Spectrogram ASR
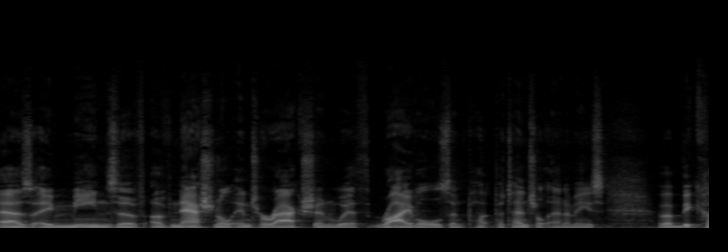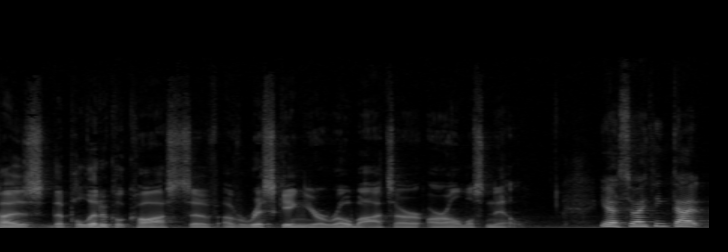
as a means of, of national interaction with rivals and p- potential enemies uh, because the political costs of, of risking your robots are, are almost nil. Yeah, so I think that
